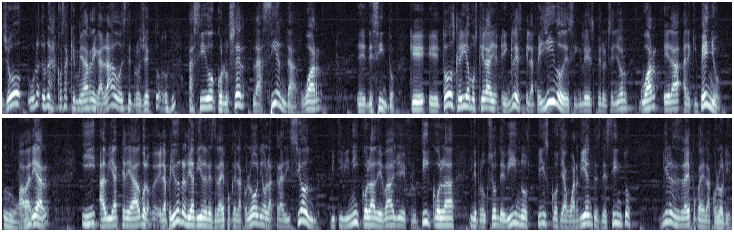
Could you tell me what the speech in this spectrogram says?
yo, una de las cosas que me ha regalado este proyecto ha sido conocer la hacienda Guar eh, de Cinto, que eh, todos creíamos que era inglés. El apellido es inglés, pero el señor Guar era arequipeño, para variar, y había creado, bueno, el apellido en realidad viene desde la época de la colonia o la tradición vitivinícola de valle frutícola y de producción de vinos, piscos y aguardientes de Cinto, viene desde la época de la colonia.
